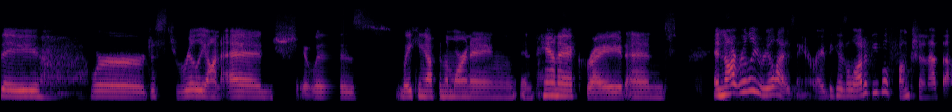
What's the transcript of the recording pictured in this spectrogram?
They were just really on edge. It was waking up in the morning in panic, right? And and not really realizing it, right? Because a lot of people function at that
